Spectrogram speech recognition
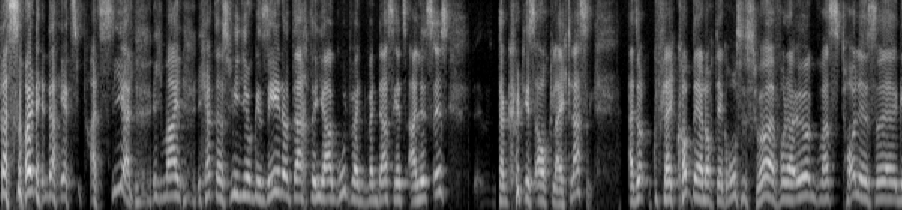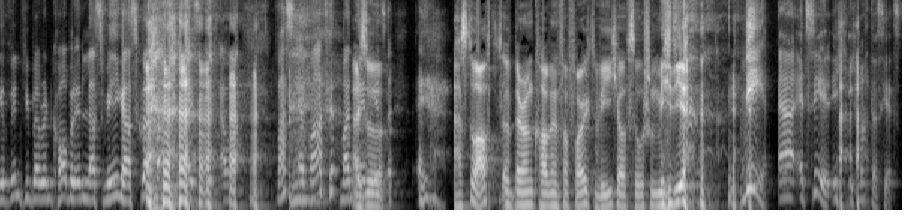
Was soll denn da jetzt passieren? Ich meine, ich habe das Video gesehen und dachte, ja gut, wenn, wenn das jetzt alles ist, dann könnt ihr es auch gleich lassen. Also vielleicht kommt ja noch der große Swerve oder irgendwas Tolles, äh, gewinnt wie Baron Corbin in Las Vegas oder was weiß ich. Aber was erwartet man also, denn jetzt? Äh, hast du auch äh, Baron Corbin verfolgt, wie ich auf Social Media? nee, äh, erzähl, ich, ich mach das jetzt.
